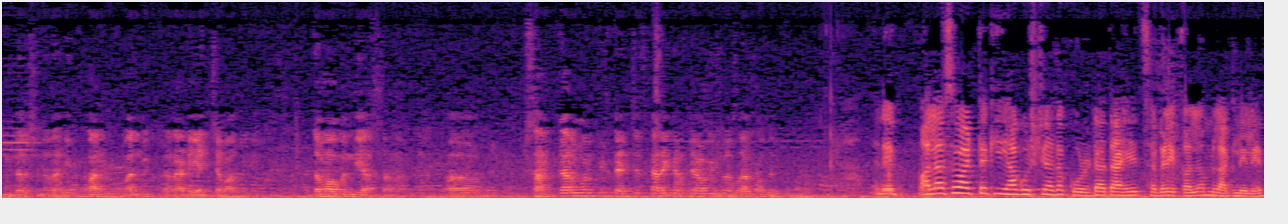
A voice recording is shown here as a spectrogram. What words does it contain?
निदर्शनं झाली. वाल्मिक कराड यांच्या बाजूने जमावबंदी असताना. सरकारवरती त्यांचेच कार्यकर्ते अविश्वास दाखवतात म्हणजे मला असं वाटतं की ह्या गोष्टी आता कोर्टात आहेत सगळे कलम लागलेले आहेत.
